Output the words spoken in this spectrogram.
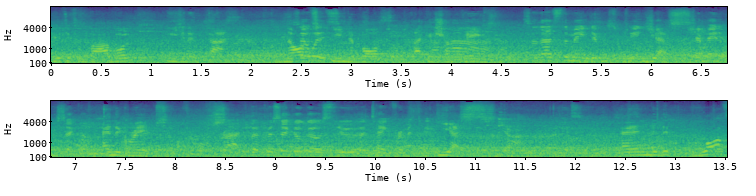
beautiful bubble is in a tank, not So in the bottle like a champagne. Ah, so that's the main difference between Yes. champagne and Prosecco. And the grapes. Right, but Prosecco goes through a tank fermentation. Yes. And the, what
